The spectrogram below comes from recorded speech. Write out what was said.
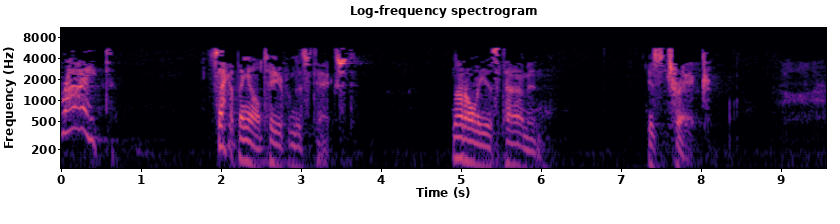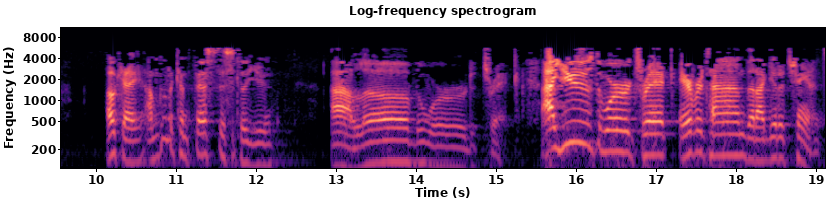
right. Second thing I'll tell you from this text not only is timing, is Trek. Okay, I'm going to confess this to you. I love the word trek. I use the word trek every time that I get a chance.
